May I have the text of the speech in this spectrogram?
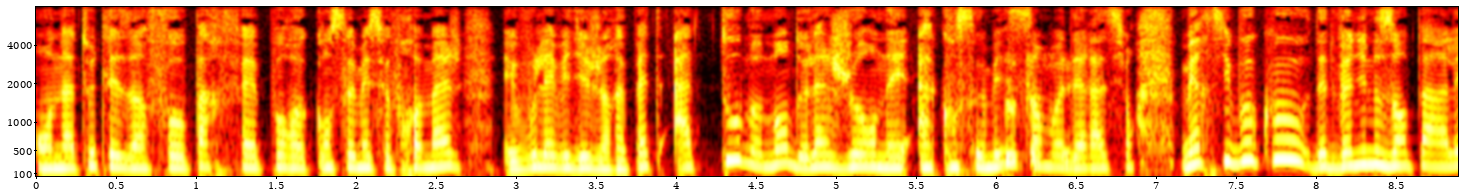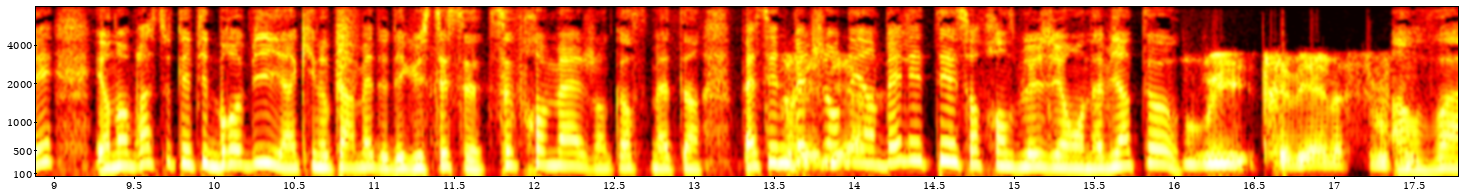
on a toutes les infos parfaites pour consommer ce fromage. Et vous l'avez dit, je le répète, à tout moment de la journée, à consommer Tout sans modération. Merci beaucoup d'être venu nous en parler. Et on embrasse toutes les petites brebis hein, qui nous permettent de déguster ce, ce fromage encore ce matin. Passez une Très belle journée, un bel été sur France Bleu Gironde. À bientôt. Oui, très bien, merci beaucoup. Au revoir.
